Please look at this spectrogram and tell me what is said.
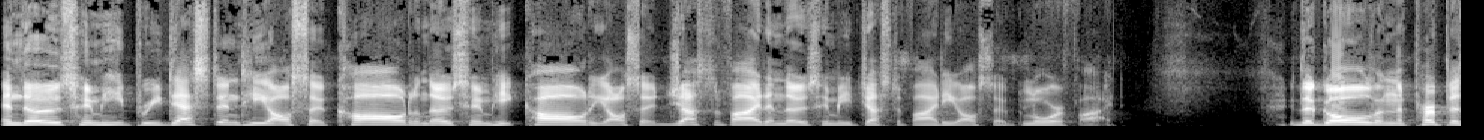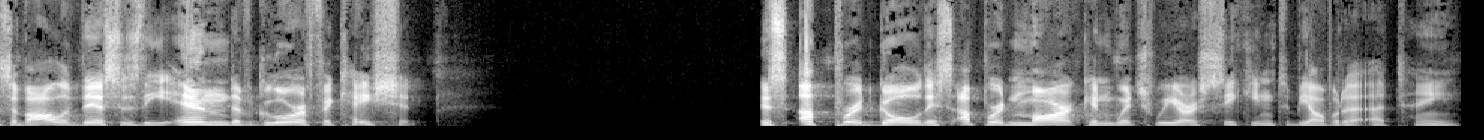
And those whom he predestined, he also called. And those whom he called, he also justified. And those whom he justified, he also glorified. The goal and the purpose of all of this is the end of glorification. This upward goal, this upward mark in which we are seeking to be able to attain.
